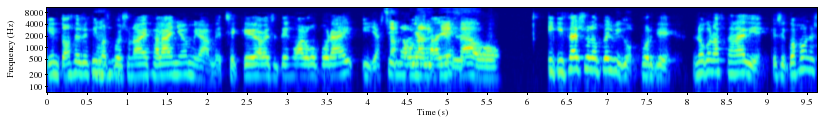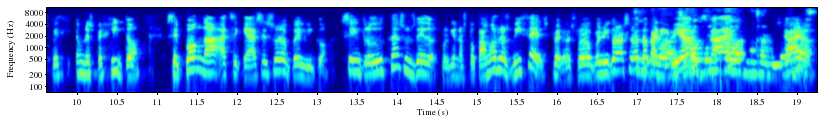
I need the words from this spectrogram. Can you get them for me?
Y entonces decimos, pues una vez al año, mira, me chequeo a ver si tengo algo por ahí y ya está. Y quizá el suelo pélvico, porque no conozco a nadie que se coja un, un espejito se ponga a chequearse el suelo pélvico, se introduzca sus dedos, porque nos tocamos los bíceps, pero el suelo pélvico no se lo toca ni Dios. Claro,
